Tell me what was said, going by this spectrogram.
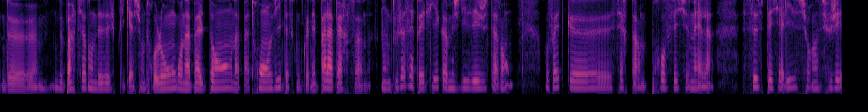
de, de, partir dans des explications trop longues. On n'a pas le temps, on n'a pas trop envie parce qu'on connaît pas la personne. Donc tout ça, ça peut être lié, comme je disais juste avant, au fait que certains professionnels se spécialisent sur un sujet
